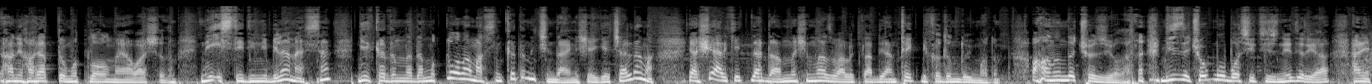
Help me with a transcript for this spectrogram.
hani hayatta mutlu olmaya başladım. Ne istediğini bilemezsen bir kadınla da mutlu olamazsın. Kadın için de aynı şey geçerli ama ya şu erkekler de anlaşılmaz varlıklar diyen tek bir kadın duymadım. Anında çözüyorlar. Biz de çok mu basitiz nedir ya? Hani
